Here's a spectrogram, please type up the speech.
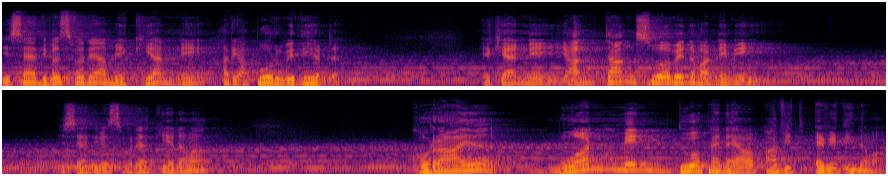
එසෑ දිවස්වරයා මේ කියන්නේ හරි අපූර් විදිහට. එකන්නේ යන්තං සුව වෙනවා නෙමෙයි. එසෑ දිවස්වරයා කියනවා කොරාය මුවන් මෙන් දුව පැන ඇවිදිනවා.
